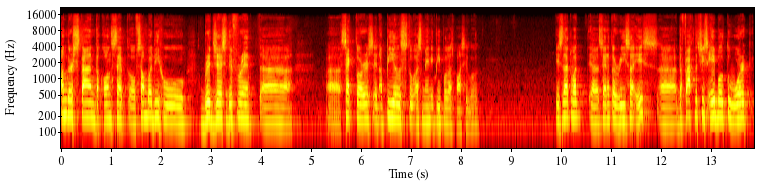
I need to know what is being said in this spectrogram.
understand the concept of somebody who bridges different uh, uh, sectors and appeals to as many people as possible. Is that what uh, Senator Risa is? Uh, the fact that she's able to work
